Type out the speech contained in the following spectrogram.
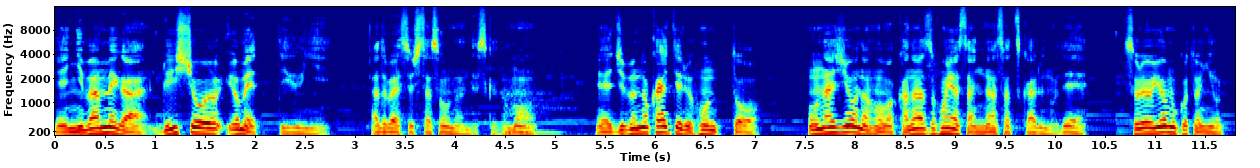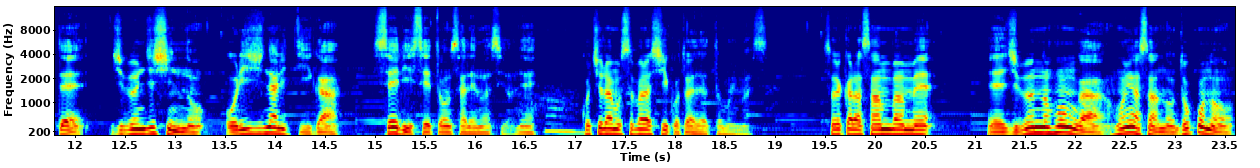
え2番目が類書を読めっていうふうにアドバイスしたそうなんですけども、えー自分の書いてる本と同じような本は必ず本屋さんに何冊かあるので、それを読むことによって自分自身のオリジナリティが整理整頓されますよね。こちらも素晴らしい答えだと思います。それから3番目、えー自分の本が本屋さんのどこの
